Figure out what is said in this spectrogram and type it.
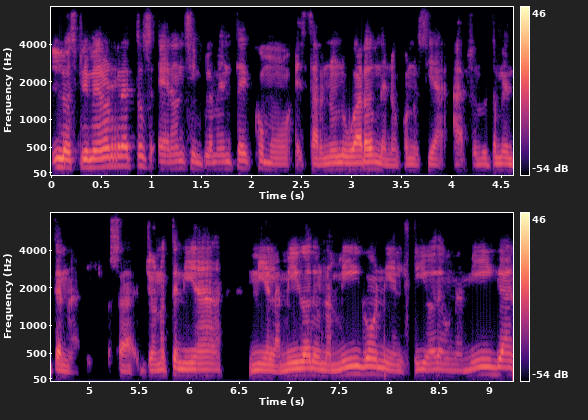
los primeros retos eran simplemente como estar en un lugar donde no conocía absolutamente a nadie. O sea, yo no tenía ni el amigo de un amigo, ni el tío de una amiga,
